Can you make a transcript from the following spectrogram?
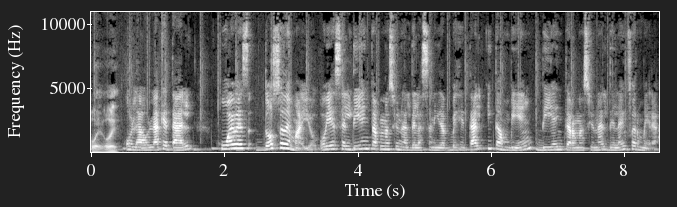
Hola, hola, ¿qué tal? Jueves 12 de mayo, hoy es el Día Internacional de la Sanidad Vegetal y también Día Internacional de la Enfermera.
